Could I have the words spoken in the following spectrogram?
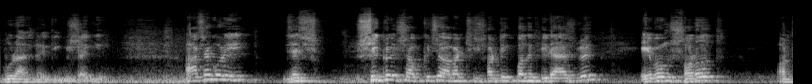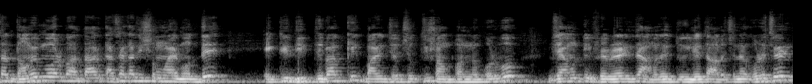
ভূ রাজনৈতিক বিষয় কি? আশা করি যে শীঘ্রই সবকিছু আবার ঠিক, সঠিক পথে ফিরে আসবে এবং শরৎ, অর্থাৎ নভেম্বর বা তার কাছাকাছি সময়ের মধ্যে একটি দ্বিপাক্ষিক বাণিজ্য চুক্তি সম্পন্ন করব। যেমনটি ফেব্রুয়ারিতে আমাদের দুই নেতা আলোচনা করেছিলেন।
